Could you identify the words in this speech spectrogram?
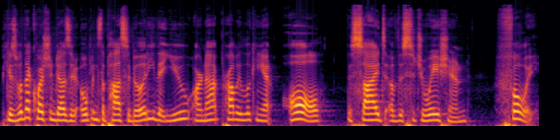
Because what that question does, it opens the possibility that you are not probably looking at all the sides of the situation fully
